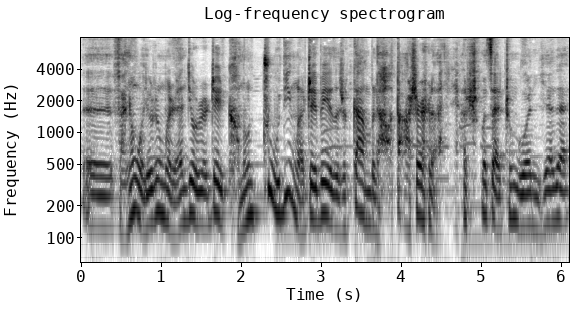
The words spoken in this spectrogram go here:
呃，反正我就这么人，就是这可能注定了这辈子是干不了大事儿的。要说在中国，你现在，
